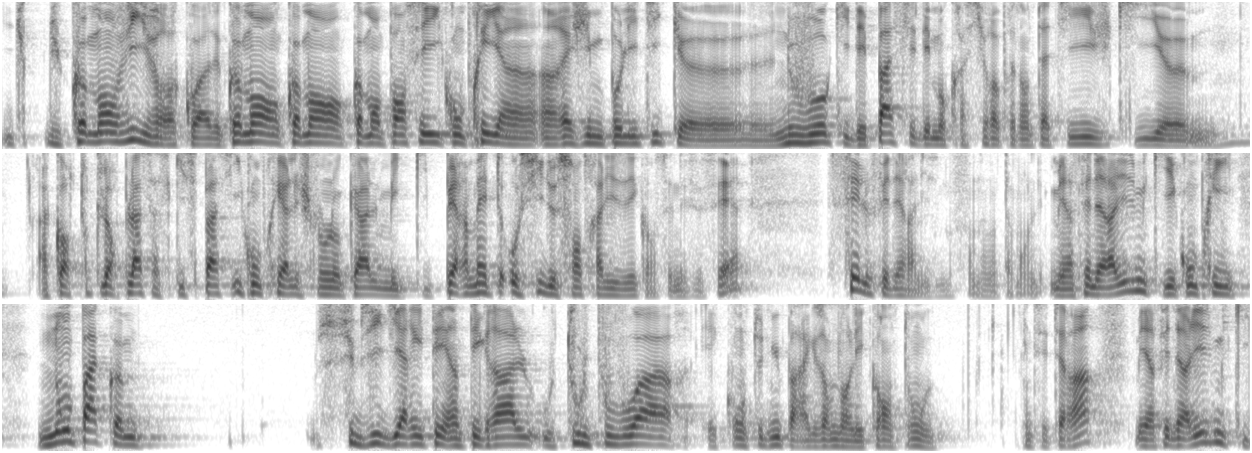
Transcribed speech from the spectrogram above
du, comment vivre, quoi, de comment, comment, comment penser, y compris un, régime politique euh, nouveau qui dépasse les démocraties représentatives, qui euh, accorde toute leur place à ce qui se passe, y compris à l'échelon local, mais qui permettent aussi de centraliser quand c'est nécessaire c'est le fédéralisme fondamentalement. Mais un fédéralisme qui est compris non pas comme subsidiarité intégrale où tout le pouvoir est contenu par exemple dans les cantons, etc., mais un fédéralisme qui,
